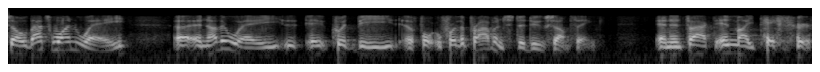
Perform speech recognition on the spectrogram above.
so that's one way. Uh, another way it could be for, for the province to do something. And in fact, in my paper,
